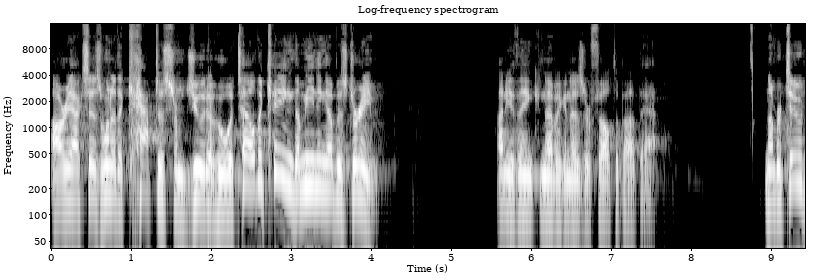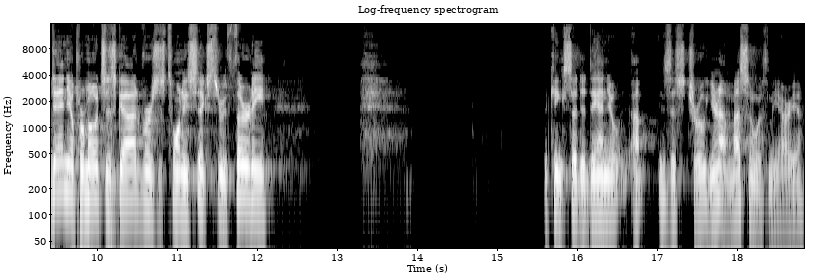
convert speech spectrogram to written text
Arioch says, one of the captives from Judah who will tell the king the meaning of his dream. How do you think Nebuchadnezzar felt about that? Number two, Daniel promotes his God, verses 26 through 30. The king said to Daniel, um, Is this true? You're not messing with me, are you?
